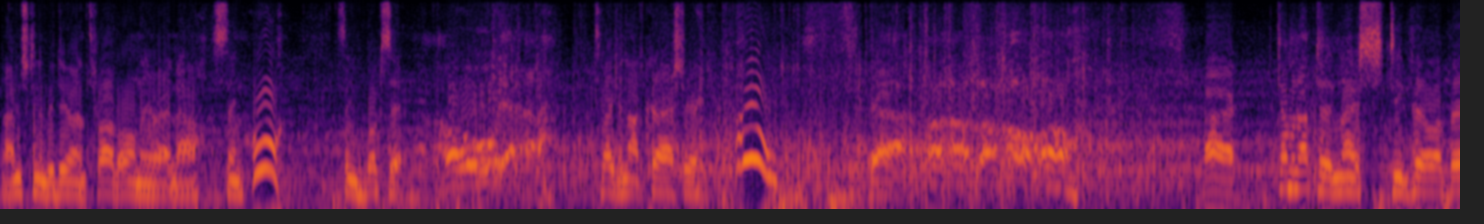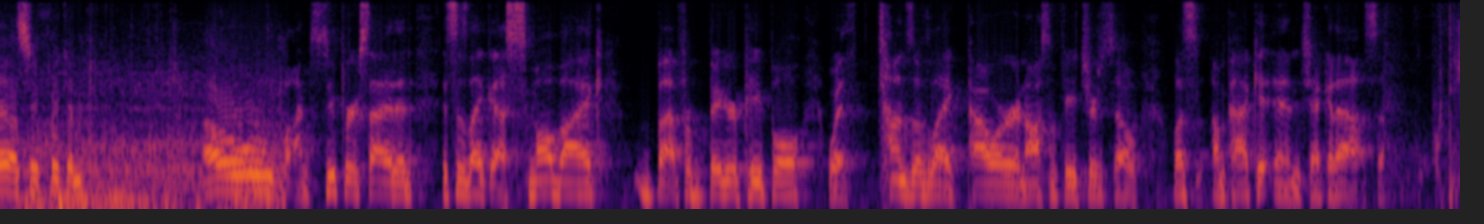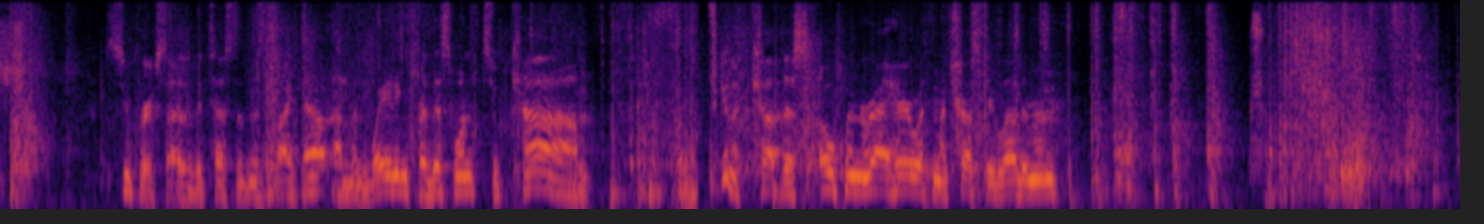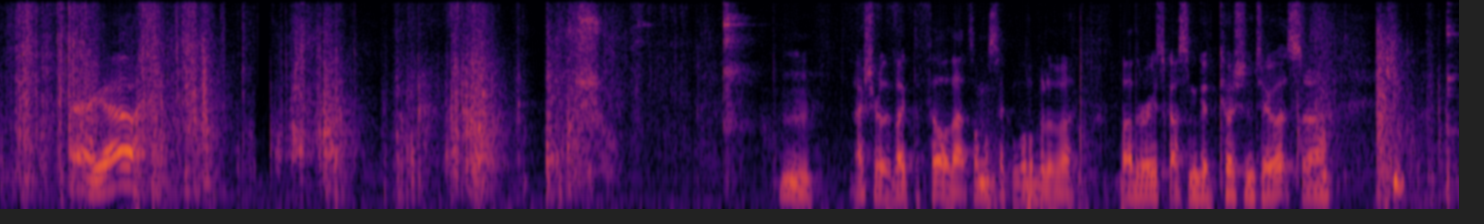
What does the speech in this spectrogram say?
I'm just going to be doing throttle only right now. This thing, whoo, this thing books it. Oh yeah. so I can not crash here. Woo! Yeah. Oh, oh, oh, oh. All right, coming up to a nice steep hill up here. Let's see if we can. Oh, I'm super excited. This is like a small bike, but for bigger people with tons of like power and awesome features. So let's unpack it and check it out. So super excited to be testing this bike out. I've been waiting for this one to come. Just gonna cut this open right here with my trusty Leatherman. There you go. Hmm. I actually really like the feel of that. It's almost like a little bit of a leathery. It's got some good cushion to it. So keep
